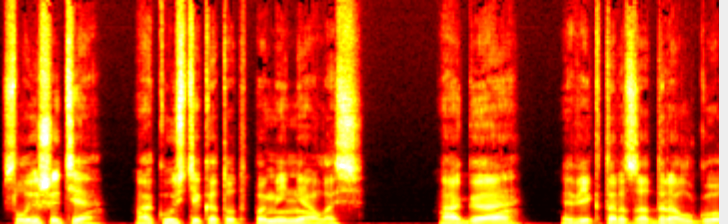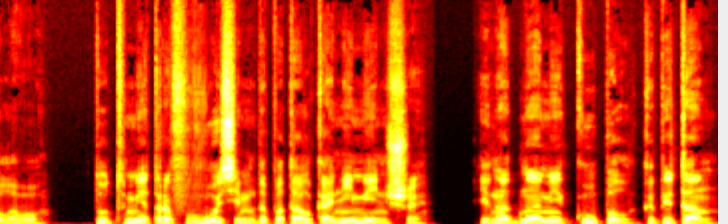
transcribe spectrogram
«Слышите? Акустика тут поменялась». «Ага, Виктор задрал голову. «Тут метров восемь до потолка, не меньше. И над нами купол, капитан».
